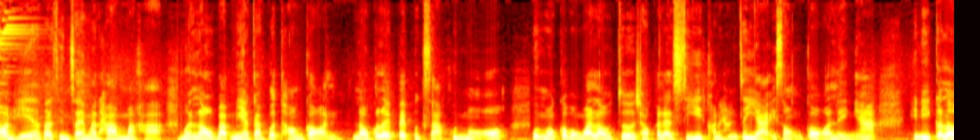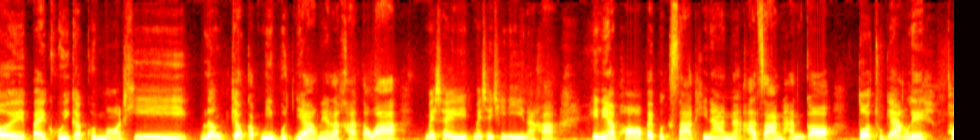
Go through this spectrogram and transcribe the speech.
ก่อนที่จะตัดสินใจมาทำอะค่ะ เหมือนเราแบบมีอาการปวดท้องก่อน เราก็เลยไปปรึกษาคุณหมอ คุณหมอก็บอกว่าเราเจอช็อกโกแลตซีดค่อนข้างจะใหญ่สองก้อนอะไรเงี้ย ทีนี้ก็เลยไปคุยกับคุณหมอที่เรื่องเกี่ยวกับมีบุตรยากเนี่ยแหละค่ะ แต่ว่าไม่ใช่ไม่ใช่ที่นี่นะคะ ทีเนี้ยพอไปปรึกษาที่นั่นน่ะอาจารย์ท่านก็ตรวจทุกอย่างเลย พอ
